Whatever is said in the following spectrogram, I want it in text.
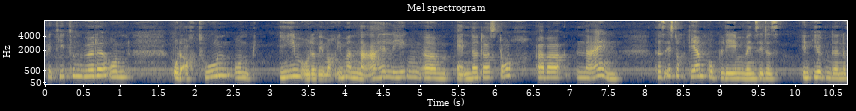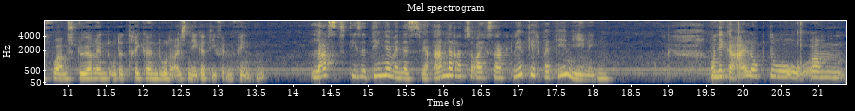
betiteln würde und oder auch tun und ihm oder wem auch immer nahelegen, ähm, ändert das doch. Aber nein, das ist doch deren Problem, wenn sie das in irgendeiner Form störend oder triggernd oder als negativ empfinden. Lasst diese Dinge, wenn es wer anderer zu euch sagt, wirklich bei denjenigen. Und egal, ob du ähm,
